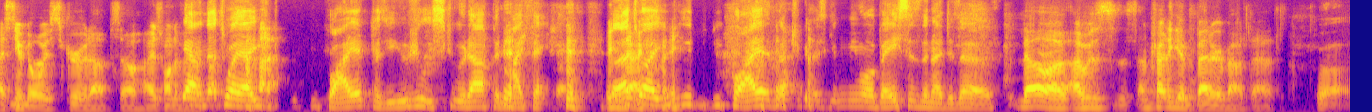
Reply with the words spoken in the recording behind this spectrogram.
I seem to always screw it up, so I just want to Yeah, verify. and that's why I be quiet because you usually screw it up in my favor. exactly. So that's why I usually be quiet and let you guys give me more bases than I deserve. No, I, I was. I'm trying to get better about that. Uh,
